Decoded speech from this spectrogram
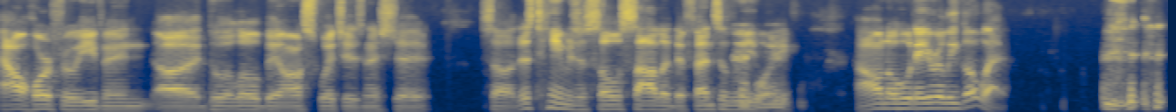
Al Horford even uh, do a little bit on switches and shit. So this team is just so solid defensively. Like I don't know who they really go at.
